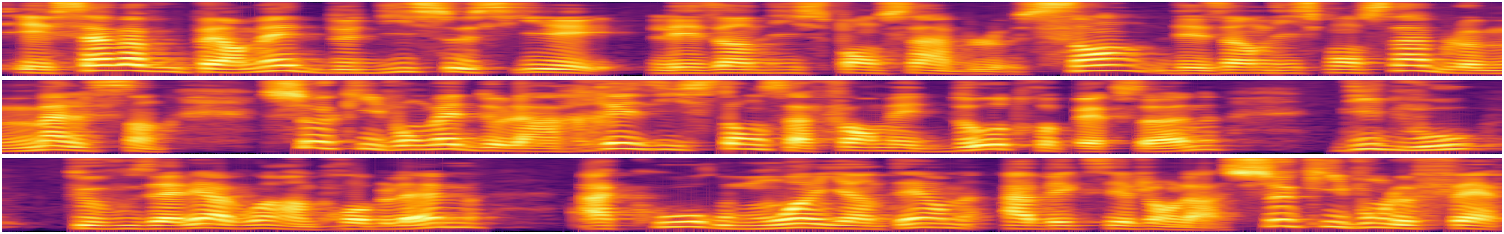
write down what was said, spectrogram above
Et ça va vous permettre de dissocier les indispensables sains des indispensables malsains. Ceux qui vont mettre de la résistance à former d'autres personnes, dites-vous que vous allez avoir un problème à court ou moyen terme avec ces gens-là. Ceux qui vont le faire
